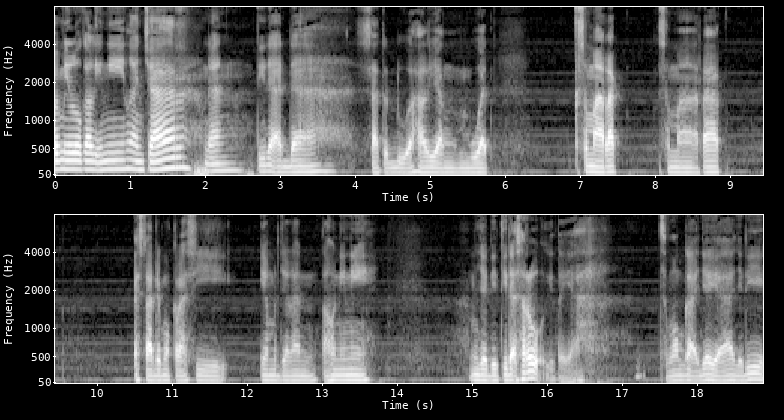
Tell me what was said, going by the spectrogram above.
pemilu kali ini lancar dan tidak ada satu dua hal yang membuat semarak semarak pesta demokrasi yang berjalan tahun ini menjadi tidak seru gitu ya. Semoga aja ya. Jadi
